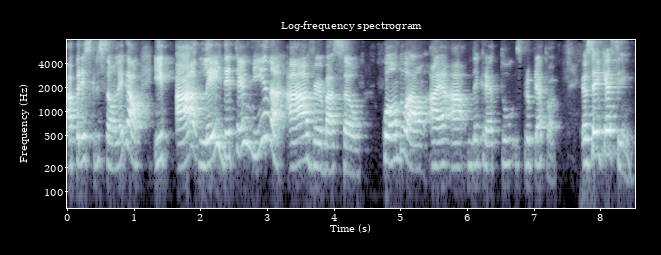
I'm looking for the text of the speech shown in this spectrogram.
a prescrição legal. E a lei determina a averbação quando há, um decreto expropriatório. Eu sei que assim,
